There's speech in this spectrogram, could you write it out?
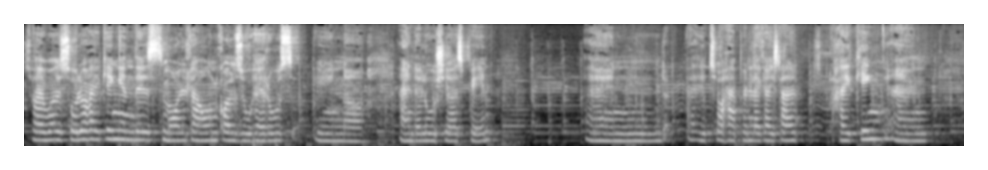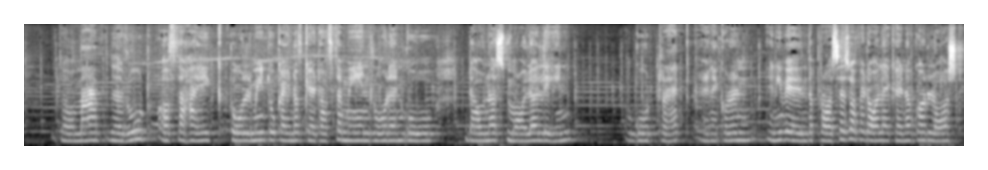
So I was solo hiking in this small town called Zuheros in uh, Andalusia, Spain and it so happened like I started hiking and the map, the route of the hike told me to kind of get off the main road and go down a smaller lane, go track, and I couldn't. Anyway, in the process of it all, I kind of got lost,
